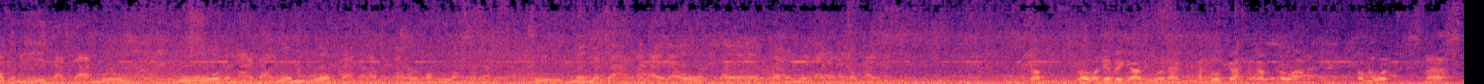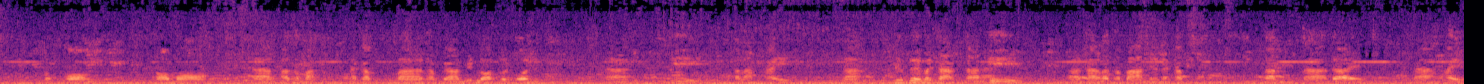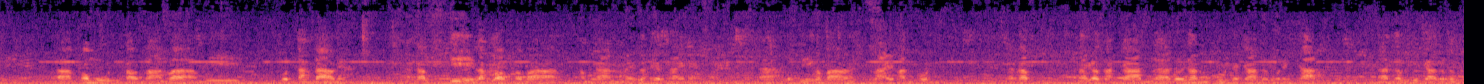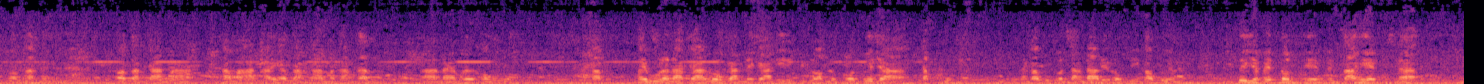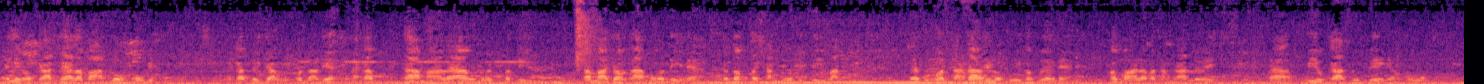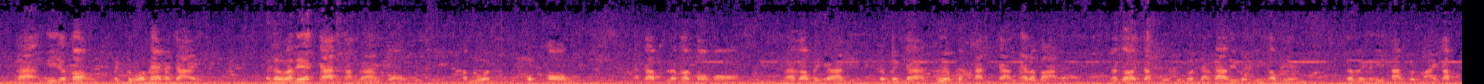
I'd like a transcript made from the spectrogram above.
ครับ วันนี้จากการบูบูรณาการร่วมร่วมกันนะครับอำเภอของหลวงสื่อเนื่องมาจากอะไรแล้วจะดำเนินการยังไงต่อไปครับก็วันนี้เป็นการบูรณาการร่วมกันนะครับ ระหว่างตำรวจนะปกครองตมอาสาสมัครนะครับ มาทำการปิดล้อมตรวจค้นที่ตลาดไทยนะสืบเนื่องมาจากการที่ทางรัฐบาลเนี่ยนะครับท่านนะได้นะให้ ข้อมูลข่าวสารว่ามีคนต่างด้าวเนี่ยนะครับที่ลักลอบเข้ามาทำงานในประเทศไทยเนี่ยนะหลบหนีเข้ามาหลายพันคนนะครับท่านก็สั่งการนะโดยท่านผู้บัญชาการตำรวจแห่งชาตินะท่านผู้บัญชาการตำรวจของท่านหนึ่งก็สั่งการมาทางมหาไทยก็สั่งการมาทางท่านนายอำเภอคลองหลวงนะครับให้บูรณาการร่วมกันในการที่ปิดล้อมตรวจค้นเพื่อจะจับกลุ่มนะครับบุคคลต่างด้าวที่หลบหนีเข้าเมือง ซึ่งจะเป็นต้นเหตุเป็นสาเหตุนะ ในเรื่องของการแพร่ระบาดโรคโควิดนะครับเนื่องจากบุคคลเหล่านี้นะครับ ถ้ามาแล้วโดยปกติ ถ้ามาช่องทางปกติเนี่ยจะต้องไปกักตัว14วัน แต่บุคคลต่างด้าวที่หลบหนีเข้าเมืองเนี่ยเข้ามาแล้วมาทำงานเลยนะมีโอกาสสุ่มเสี่ยงอย่างสูงนะที่จะต้องเป็นตัวแพร่กระจายเพราะฉะนั้นวันนี้การทำงานของตำรวจปกครองนะครับ แล้วก็ทมนะก็เป็นการดำเนินการเพื่อป้องกันการแพร่ระบาด แล้วก็จับกลุ่มบุคคลต่างด้าวที่หลบหนีเข้าเมืองดำเนินคดีตามกฎหมายครับ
